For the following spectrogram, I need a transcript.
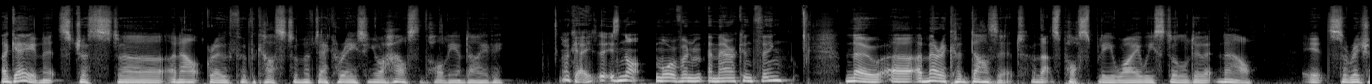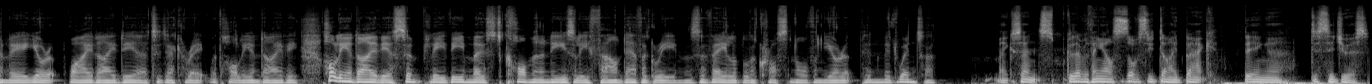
Again, it's just uh, an outgrowth of the custom of decorating your house with holly and ivy. Okay, it's not more of an American thing? No, uh, America does it, and that's possibly why we still do it now. It's originally a Europe wide idea to decorate with holly and ivy. Holly and ivy are simply the most common and easily found evergreens available across northern Europe in midwinter. Makes sense, because everything else has obviously died back, being uh, deciduous.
